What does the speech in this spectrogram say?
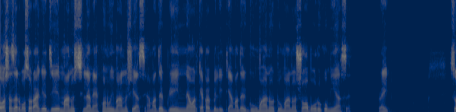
দশ হাজার বছর আগে যে মানুষ ছিলাম, এখন ওই মানুষই আছে। আমাদের ব্রেন নেওয়ার ক্যাপাবিলিটি আমাদের ঘুমানো, টুমানো সব ওরকমই আছে রাইট সো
